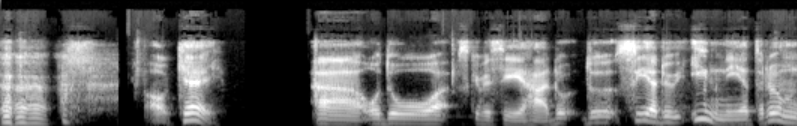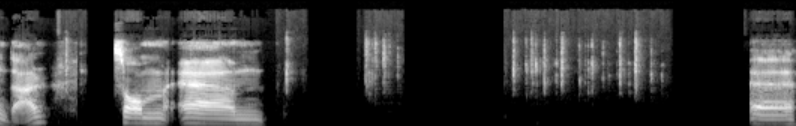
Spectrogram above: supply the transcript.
Okej. Eh, och då ska vi se här. Då, då ser du in i ett rum där som ehm, eh,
